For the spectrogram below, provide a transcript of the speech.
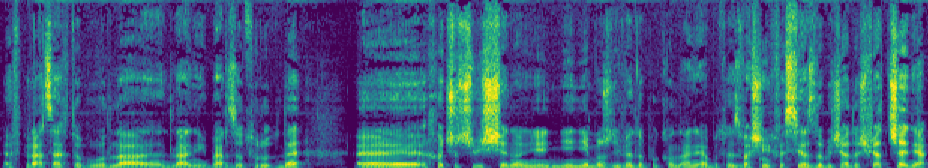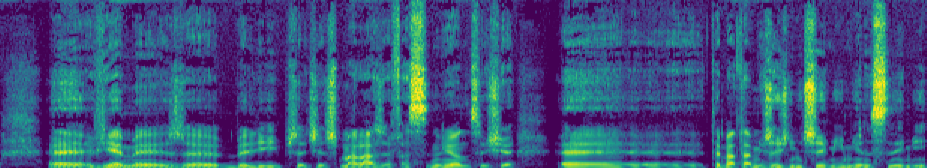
w pracach. To było dla, dla nich bardzo trudne. E, choć oczywiście no, nie, nie, niemożliwe do pokonania, bo to jest właśnie kwestia zdobycia doświadczenia. E, wiemy, że byli przecież malarze fascynujący się e, tematami rzeźniczymi, mięsnymi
